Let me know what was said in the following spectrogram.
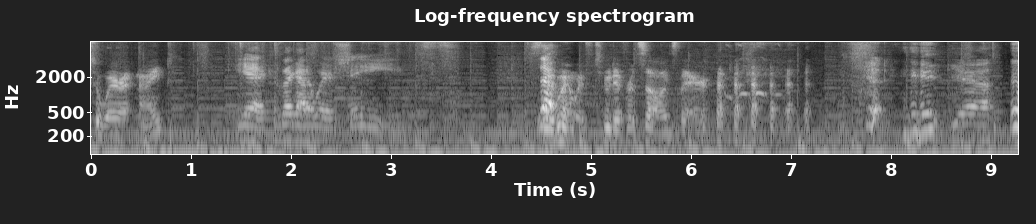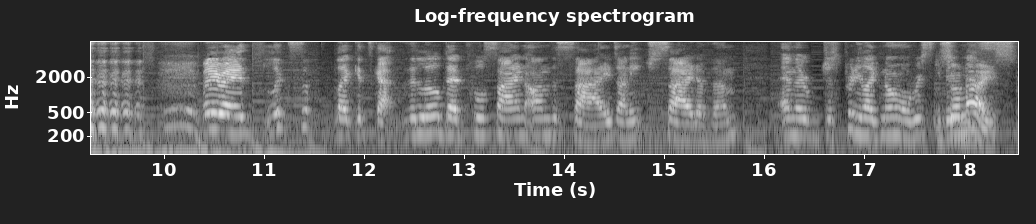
to wear at night. Yeah, because I gotta wear shades. So, We So went with two different songs there. yeah. but anyway, it looks like it's got the little Deadpool sign on the sides, on each side of them, and they're just pretty like normal risky business. So nice.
